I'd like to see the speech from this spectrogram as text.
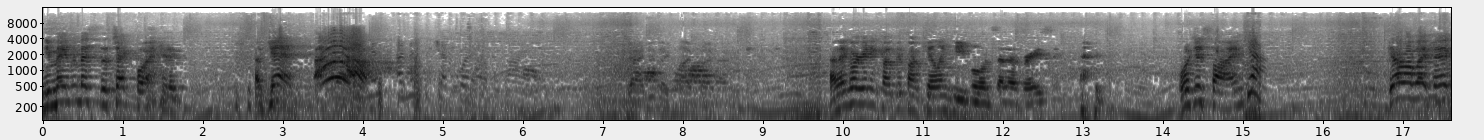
You made me miss the checkpoint again. Ah! I missed the checkpoint a couple times. Yeah, I did like five times. I think we're getting focused on killing people instead of racing. Which is fine. Yeah. Get out of my way, pig!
